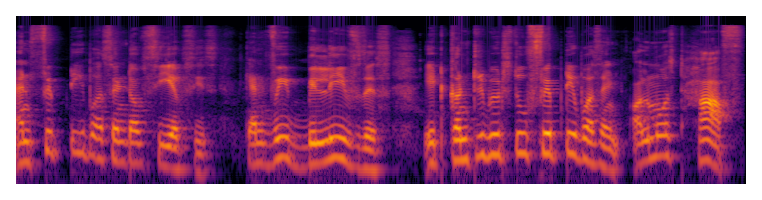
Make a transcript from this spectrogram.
and 50% of cfcs can we believe this? It contributes to 50% almost half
